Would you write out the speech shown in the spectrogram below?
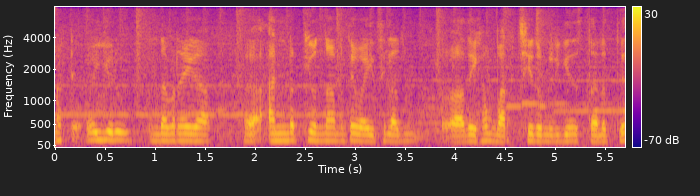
ബട്ട് ഈ ഒരു എന്താ പറയുക അൻപത്തി ഒന്നാമത്തെ വയസ്സിൽ അതും അദ്ദേഹം വർക്ക് ചെയ്തുകൊണ്ടിരിക്കുന്ന സ്ഥലത്ത്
